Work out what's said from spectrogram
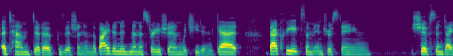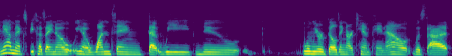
attempt at a position in the Biden administration, which he didn't get. That creates some interesting shifts in dynamics because I know, you know, one thing that we knew when we were building our campaign out was that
